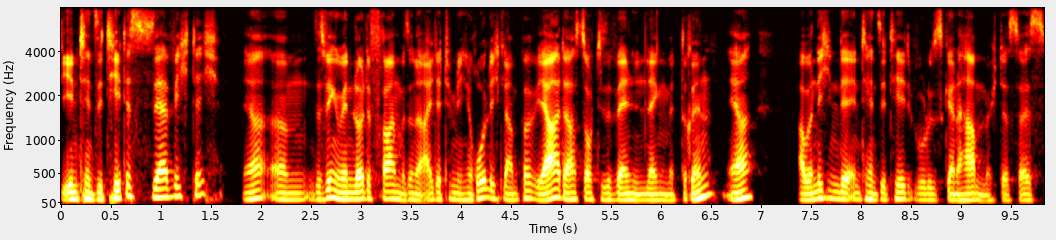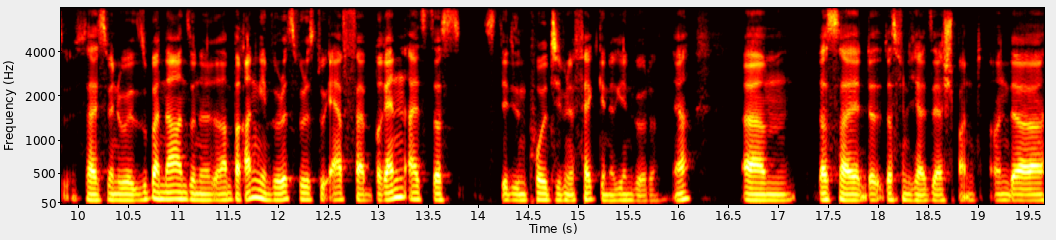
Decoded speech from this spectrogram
die Intensität ist sehr wichtig. Ja, ähm, deswegen, wenn Leute fragen mit so einer altertümlichen Rotlichtlampe, ja, da hast du auch diese Wellenlängen mit drin, ja, aber nicht in der Intensität, wo du es gerne haben möchtest. Das heißt, das heißt, wenn du super nah an so eine Lampe rangehen würdest, würdest du eher verbrennen, als dass es dir diesen positiven Effekt generieren würde. Ja, ähm, das, halt, das finde ich halt sehr spannend. Und äh,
